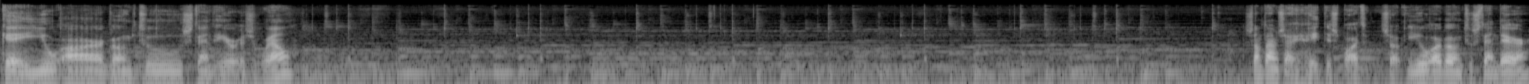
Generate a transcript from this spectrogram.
Okay, you are going to stand here as well. Sometimes I hate this part. So you are going to stand there.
